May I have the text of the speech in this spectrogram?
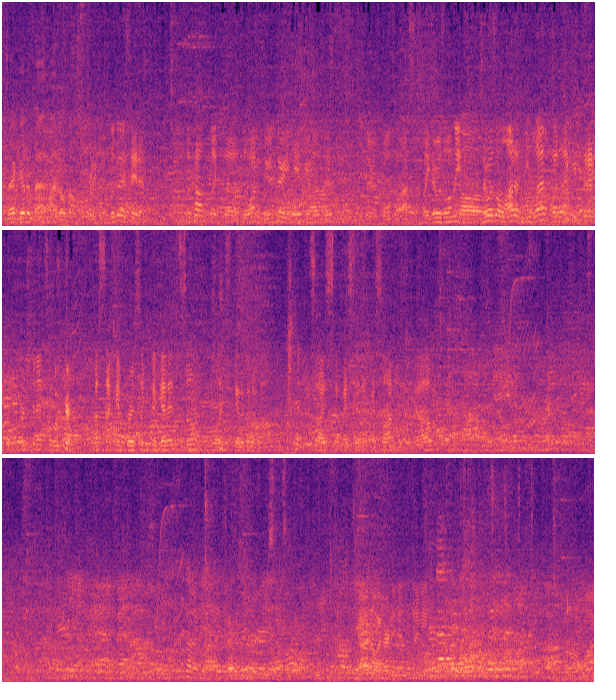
Is that good or bad? I don't know. Look at this Hayden. Look how like the, the one dude there he gave me all this. There was the last like there was only oh. there was a lot of meat left, but like he couldn't proportion it to where a second person could get it still. Well, just get a good amount. so I st- I said I saw it and I was like, yeah. Yeah, I know. I heard he didn't. I need. I don't know why.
